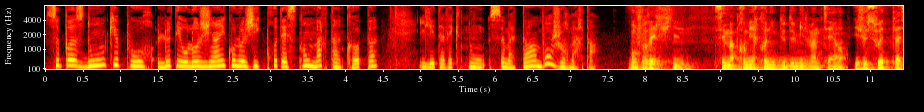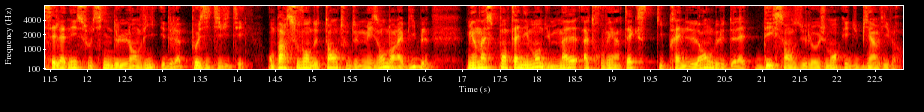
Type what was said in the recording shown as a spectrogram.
se pose donc pour le théologien écologique protestant Martin Kopp. Il est avec nous ce matin. Bonjour Martin. Bonjour Delphine. C'est ma première chronique de 2021 et je souhaite placer l'année sous le signe de l'envie et de la positivité. On parle souvent de tente ou de maison dans la Bible, mais on a spontanément du mal à trouver un texte qui prenne l'angle de la décence du logement et du bien vivre.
